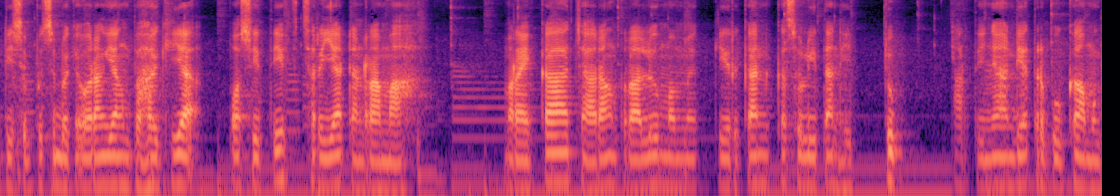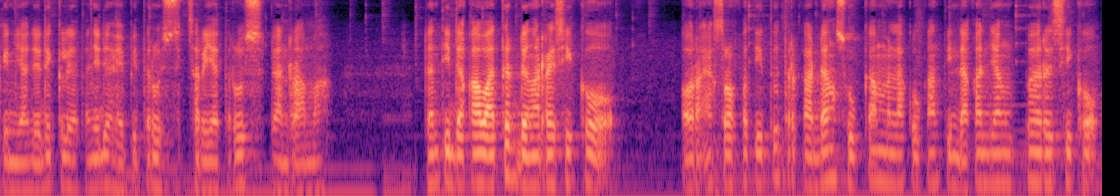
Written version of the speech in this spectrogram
disebut sebagai orang yang bahagia positif ceria dan ramah mereka jarang terlalu memikirkan kesulitan hidup. Artinya dia terbuka mungkin ya. Jadi kelihatannya dia happy terus ceria terus dan ramah. Dan tidak khawatir dengan resiko. Orang ekstrovert itu terkadang suka melakukan tindakan yang berisiko.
